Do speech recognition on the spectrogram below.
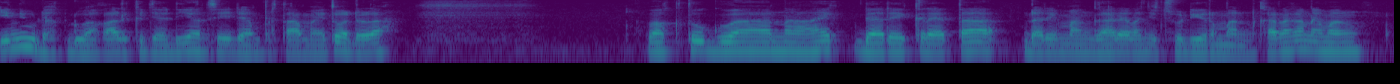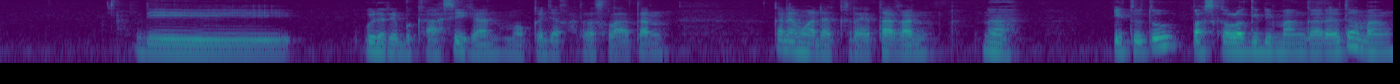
Ini udah dua kali kejadian sih. Dan pertama itu adalah waktu gue naik dari kereta dari Manggarai lanjut Sudirman. Karena kan emang di gue dari Bekasi kan mau ke Jakarta Selatan kan emang ada kereta kan. Nah itu tuh pas kalau lagi di Manggarai itu emang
